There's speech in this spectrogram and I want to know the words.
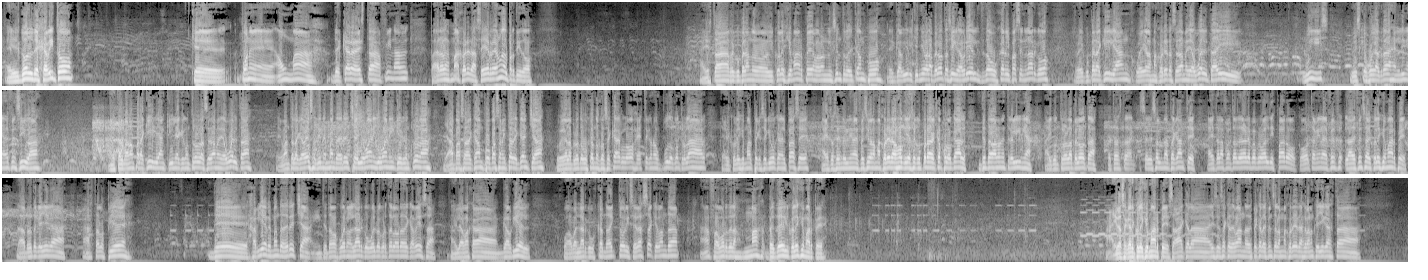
El gol de Javito. Que pone aún más de cara a esta final para las majoreras. Se reanuda el partido. Ahí está recuperando el colegio Marpe, balón en el centro del campo. Es Gabriel quien lleva la pelota, sigue Gabriel, intentaba buscar el pase en largo. Recupera Kilian, juega las majoreras, se da media vuelta ahí. Luis, Luis que juega atrás en línea defensiva. Ahí está el balón para Kilian, Kilian que controla, se da media vuelta. Levanta la cabeza, tiene en banda derecha Giovanni, Giovanni que controla, ya pasa a campo, pasa a mitad de cancha, juega la pelota buscando a José Carlos, este que no pudo controlar, el colegio Marpe que se equivoca en el pase, ahí está haciendo línea defensiva la majorera, ojo que ya se incorpora al campo local, intenta balón entre líneas, ahí controla la pelota, está, está- se le sale un atacante, ahí está la frontal del área para probar el disparo, corta también la defensa, la defensa del colegio Marpe, la pelota que llega hasta los pies de Javier en banda derecha. Intentaba jugar en largo, vuelve a cortar la hora de cabeza. Ahí la baja Gabriel. Jugaba en largo buscando a Héctor y será saque banda a favor de las más del Colegio Marpe. Ahí va a sacar el Colegio Marpe, saca la, ese saque de banda, despeja la defensa de las majoreras, el balón que llega hasta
